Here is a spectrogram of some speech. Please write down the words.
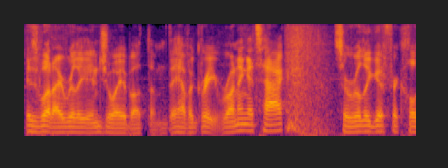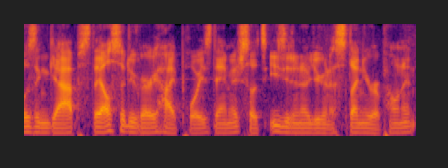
is what I really enjoy about them. They have a great running attack, so really good for closing gaps. They also do very high poise damage, so it's easy to know you're going to stun your opponent.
